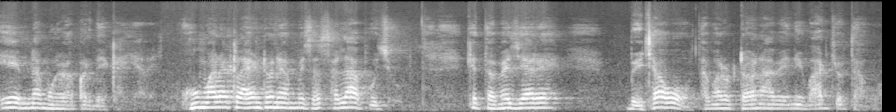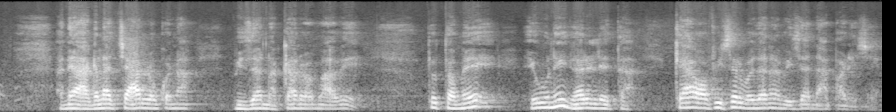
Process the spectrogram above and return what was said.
એ એમના મોઢા પર દેખાઈ આવે છે. હું મારા ક્લાયન્ટોને હંમેશા સલાહ આપું છું કે તમે જ્યારે બેઠા હો, તમારો ટર્ન આવે, એની વાટ જોતા હો, અને આગલા ચાર લોકોના વિઝા નકારવામાં આવે, તો તમે એવું નહીં ધારી લેતા કે આ ઓફિસર બધાના વિઝા ના પાડે છે.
